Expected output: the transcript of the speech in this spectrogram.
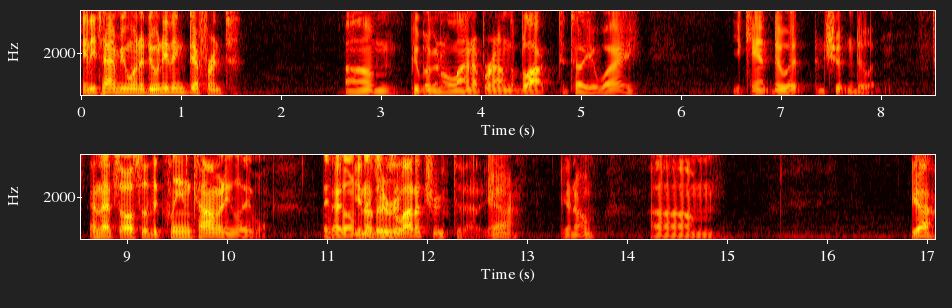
Anytime you want to do anything different, um, people are going to line up around the block to tell you why you can't do it and shouldn't do it. And that's also the clean comedy label. It's That- a- you know, there's a, re- lot of truth to that. Yeah, you know, um, yeah,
